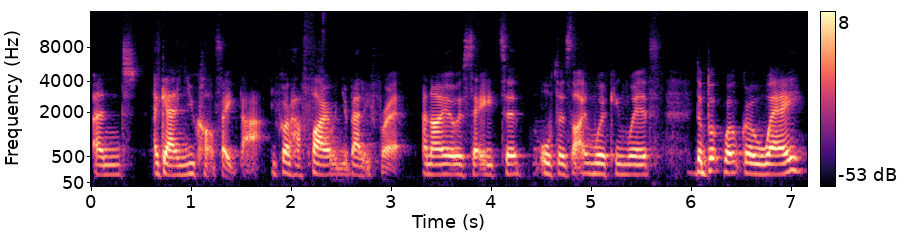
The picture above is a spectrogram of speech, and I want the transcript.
And again, you can't fake that. You've got to have fire in your belly for it. And I always say to authors that I'm working with, the book won't go away.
